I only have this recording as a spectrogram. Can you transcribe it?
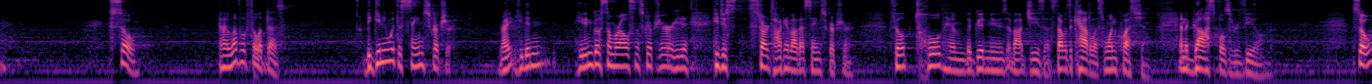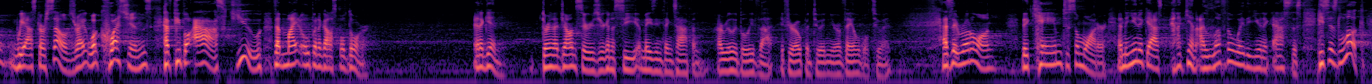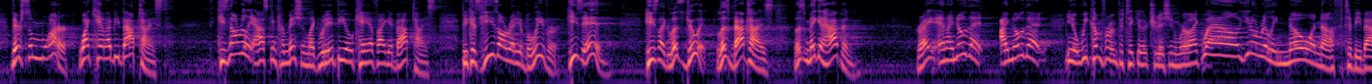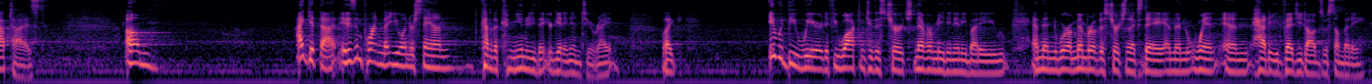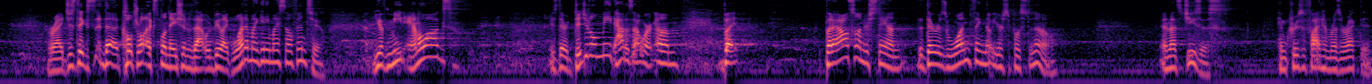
So, and I love what Philip does. Beginning with the same scripture, right? He didn't he didn't go somewhere else in scripture. He didn't he just started talking about that same scripture. Philip told him the good news about Jesus. That was the catalyst, one question. And the gospel's revealed. So we ask ourselves, right? What questions have people asked you that might open a gospel door? And again, during that John series, you're going to see amazing things happen. I really believe that if you're open to it and you're available to it. As they rode along, they came to some water, and the eunuch asked, and again, I love the way the eunuch asked this. He says, Look, there's some water. Why can't I be baptized? He's not really asking permission, like, would it be okay if I get baptized? Because he's already a believer. He's in. He's like, let's do it. Let's baptize. Let's make it happen. Right? And I know that, I know that you know, we come from a particular tradition. We're like, well, you don't really know enough to be baptized. Um, I get that. It is important that you understand kind of the community that you're getting into, right? Like, it would be weird if you walked into this church never meeting anybody and then were a member of this church the next day and then went and had to eat veggie dogs with somebody right? Just the, the cultural explanation of that would be like, what am I getting myself into? You have meat analogs? Is there digital meat? How does that work? Um, but, but I also understand that there is one thing that you're supposed to know, and that's Jesus, Him crucified, Him resurrected.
